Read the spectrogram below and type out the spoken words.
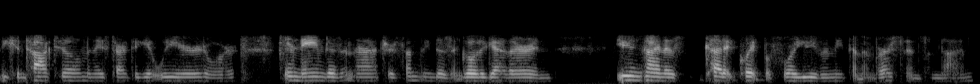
You can talk to them and they start to get weird, or their name doesn't match, or something doesn't go together, and you can kind of cut it quick before you even meet them in person sometimes.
